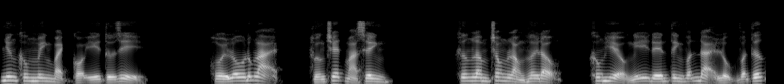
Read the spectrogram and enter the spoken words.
nhưng không minh bạch có ý tứ gì. Hồi lô đúc lại, hướng chết mà sinh. Khương Lâm trong lòng hơi động, không hiểu nghĩ đến tinh vẫn đại lục vẫn tức.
